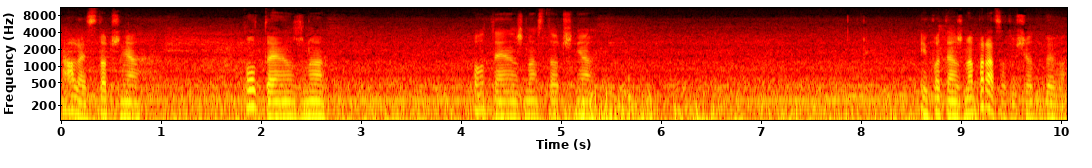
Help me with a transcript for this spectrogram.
Ale stocznia potężna. Potężna stocznia. I potężna praca tu się odbywa.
